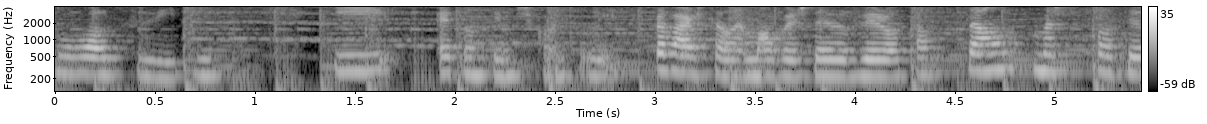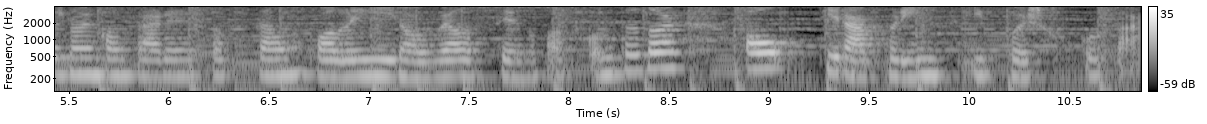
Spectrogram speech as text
do vosso vídeo. E é tão simples quanto isso. Para vários telemóveis deve haver outra opção, mas se vocês não encontrarem essa opção, podem ir ao VLC no vosso computador ou tirar print e depois recortar.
